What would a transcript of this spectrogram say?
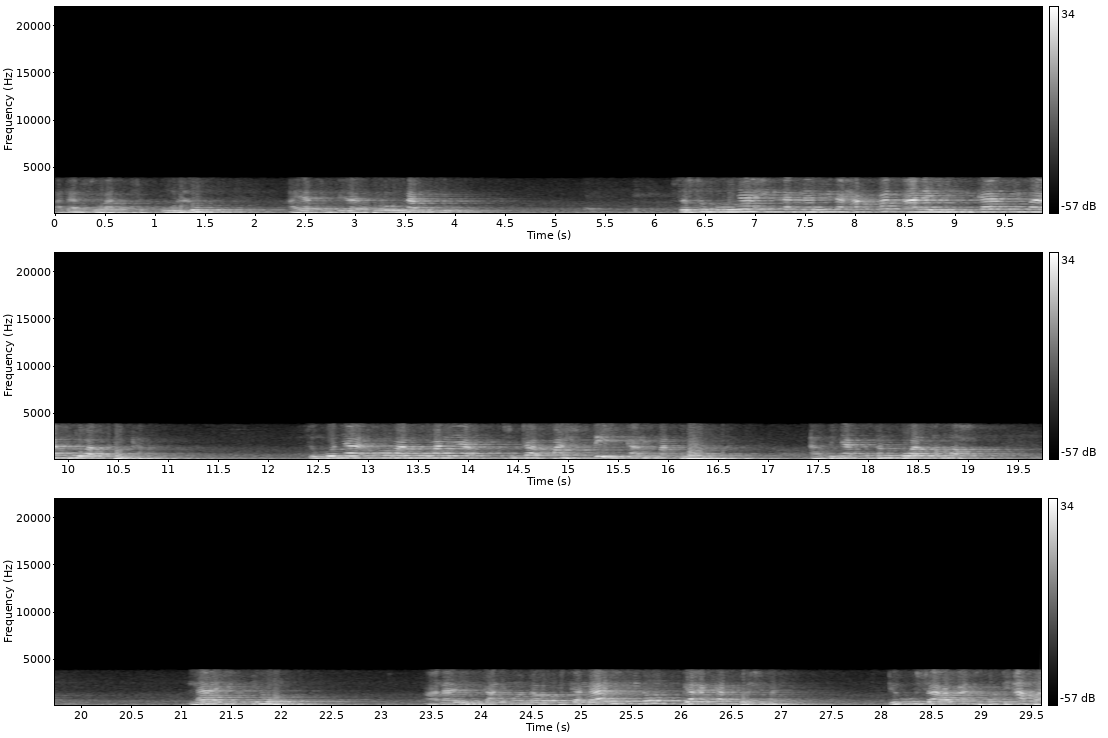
Pada surat 10 ayat 96 itu Sesungguhnya innal ladzina haqqat 'alaihim kalimatu rabbika. Sungguhnya orang-orang yang sudah pasti kalimat Tuhan Artinya ketentuan Allah. La yu'minun. Alaihim kalimat rabbika la yu'minun. Gak akan beriman. Diusahakan seperti apa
